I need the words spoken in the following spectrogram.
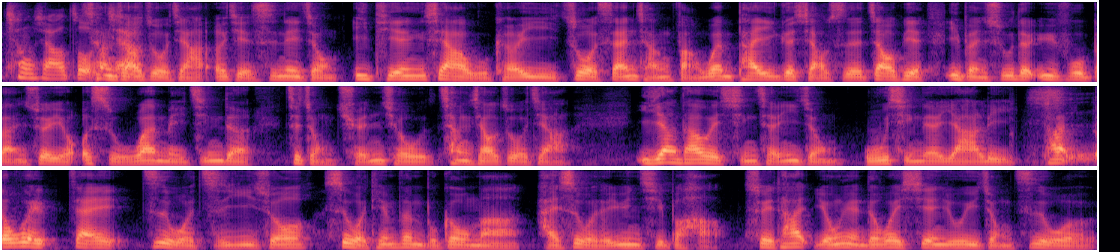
畅销作畅销作家，而且是那种一天下午可以做三场访问、拍一个小时的照片、一本书的预付版税有二十五万美金的这种全球畅销作家。一样，他会形成一种无形的压力，他都会在自我质疑：说是我天分不够吗？还是我的运气不好？所以他永远都会陷入一种自我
